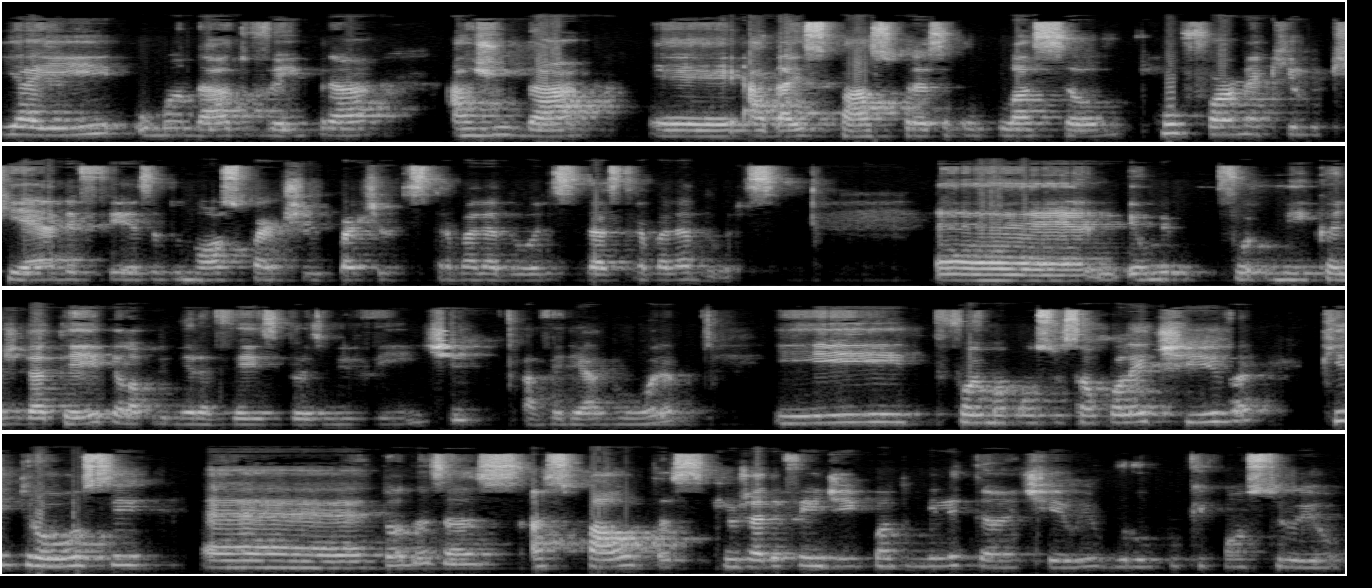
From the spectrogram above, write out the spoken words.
E aí o mandato vem para ajudar é, a dar espaço para essa população, conforme aquilo que é a defesa do nosso partido, Partido dos Trabalhadores e das Trabalhadoras. É, eu me, me candidatei pela primeira vez em 2020 a vereadora, e foi uma construção coletiva que trouxe é, todas as, as pautas que eu já defendi enquanto militante, eu e o grupo que construiu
